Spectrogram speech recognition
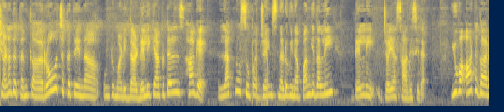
ಕ್ಷಣದ ತನಕ ರೋಚಕತೆಯನ್ನ ಉಂಟು ಮಾಡಿದ್ದ ಡೆಲ್ಲಿ ಕ್ಯಾಪಿಟಲ್ಸ್ ಹಾಗೆ ಲಕ್ನೋ ಸೂಪರ್ ಜೈಂಟ್ಸ್ ನಡುವಿನ ಪಂದ್ಯದಲ್ಲಿ ಡೆಲ್ಲಿ ಜಯ ಸಾಧಿಸಿದೆ. ಯುವ ಆಟಗಾರ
